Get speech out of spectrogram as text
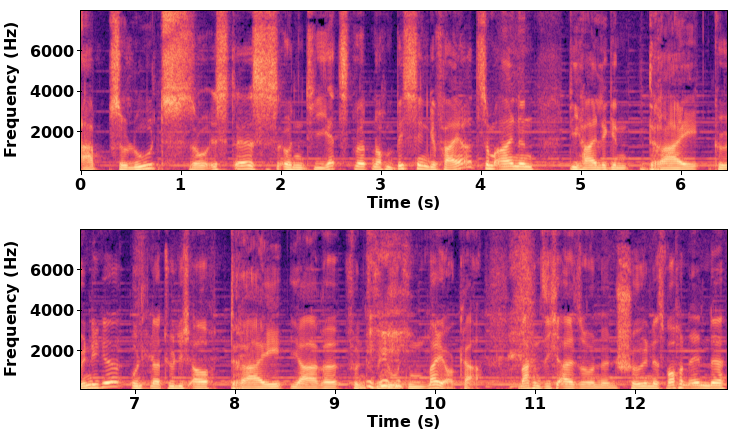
Absolut, so ist es. Und jetzt wird noch ein bisschen gefeiert. Zum einen die heiligen drei Könige und natürlich auch drei Jahre, fünf Minuten Mallorca. Machen sich also ein schönes Wochenende.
